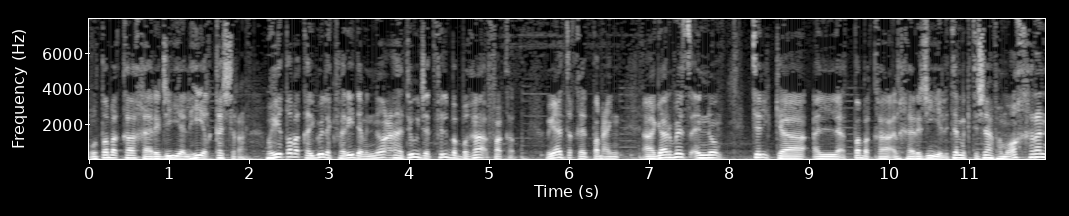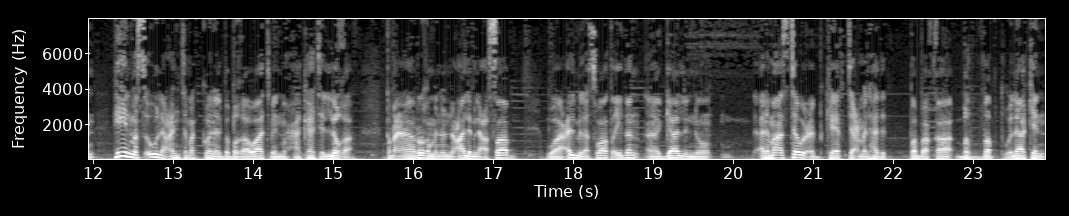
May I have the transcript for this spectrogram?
وطبقة خارجية اللي هي القشرة. وهي طبقة يقول لك فريدة من نوعها توجد في الببغاء فقط. ويعتقد طبعا آه، جارفيس إنه تلك الطبقة الخارجية اللي تم اكتشافها مؤخرا هي المسؤولة عن تمكن الببغاوات من محاكاة اللغة. طبعا من أنه عالم الأعصاب وعلم الأصوات أيضا آه، قال أنه أنا ما أستوعب كيف تعمل هذه الطبقة بالضبط ولكن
